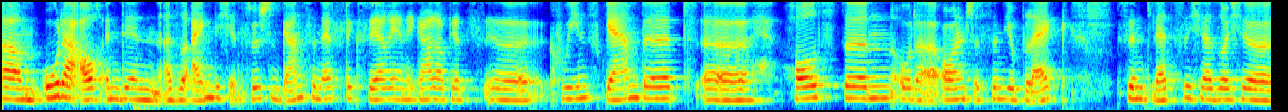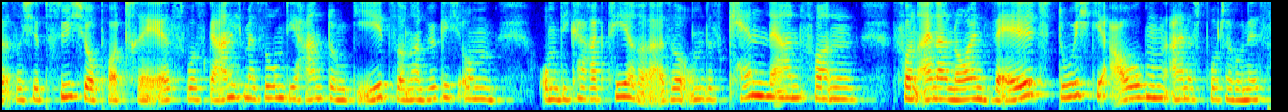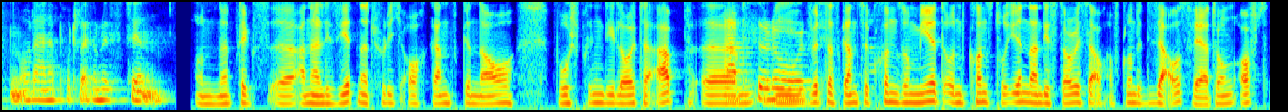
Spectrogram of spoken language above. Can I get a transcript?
Ähm, oder auch in den, also eigentlich inzwischen ganze Netflix-Serien, egal ob jetzt äh, Queen's Gambit, äh, Halston oder Orange is the New Black, sind letztlich ja solche, solche Psychoporträts, wo es gar nicht mehr so um die Handlung geht, sondern wirklich um, um die Charaktere, also um das Kennenlernen von, von einer neuen Welt durch die Augen eines Protagonisten oder einer Protagonistin. Und Netflix äh, analysiert natürlich auch ganz genau, wo springen die Leute ab, ähm, Absolut. wie wird das Ganze konsumiert und konstruieren dann die Stories ja auch aufgrund dieser Auswertung. Oft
